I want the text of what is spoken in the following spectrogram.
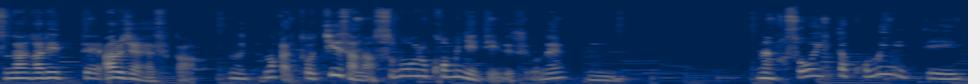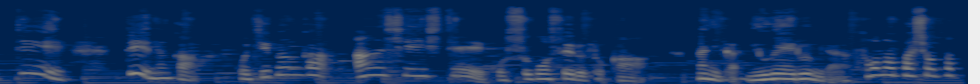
つながりってあるじゃないですか。なんか小さなスモールコミュニティですよね。うん。なんかそういったコミュニティで、で、なんかこう自分が安心してこう過ごせるとか、何か言えるみたいな。その場所だっ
